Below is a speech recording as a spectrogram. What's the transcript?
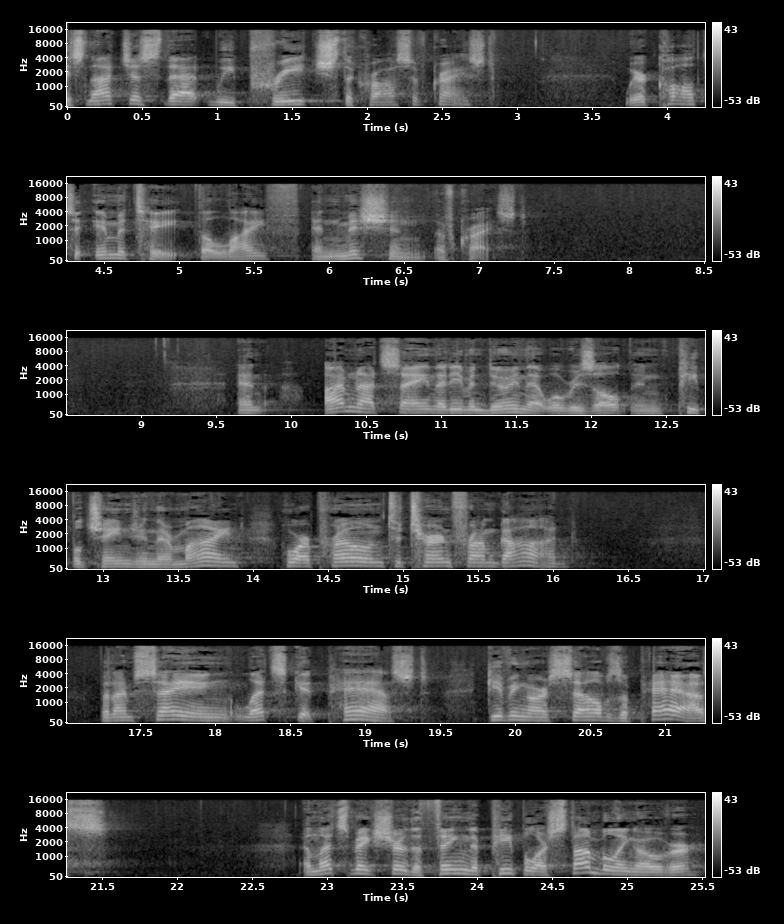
It's not just that we preach the cross of Christ. We are called to imitate the life and mission of Christ. And I'm not saying that even doing that will result in people changing their mind who are prone to turn from God. But I'm saying let's get past giving ourselves a pass and let's make sure the thing that people are stumbling over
